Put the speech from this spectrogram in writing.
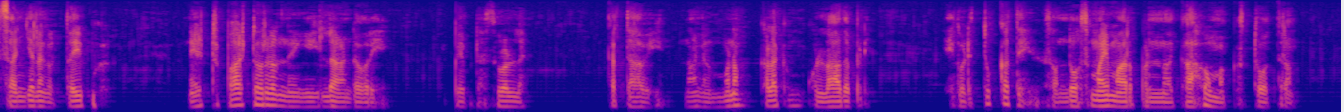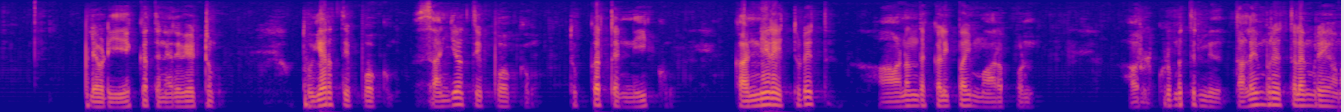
சஞ்சலங்கள் தைப்புகள் நேற்று பார்த்தவர்கள் நீங்கள் இல்லை ஆண்டவரே இப்படிப்பட்ட சூழல்ல கத்தாவை நாங்கள் மனம் கலக்கம் கொள்ளாதபடி எங்களுடைய துக்கத்தை சந்தோஷமாய் மாற பண்ணதுக்காக உமக்கு ஸ்தோத்திரம். பிள்ளையுடைய ஏக்கத்தை நிறைவேற்றும் துயரத்தை போக்கும் சஞ்சலத்தை போக்கும் துக்கத்தை நீக்கும் கண்ணீரை துடைத்து ஆனந்த களிப்பாய் மாறப்படும் அவர்கள் குடும்பத்தின் மீது தலைமுறை தலைமுறையாக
